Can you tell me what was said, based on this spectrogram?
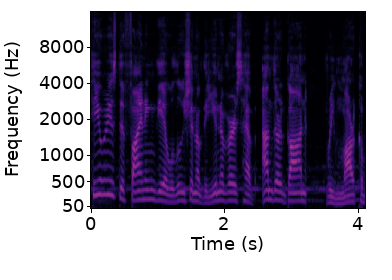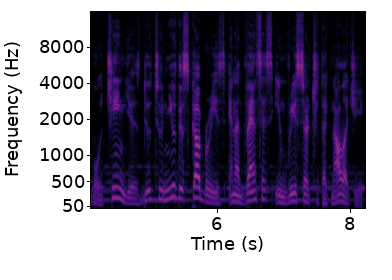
theories defining the evolution of the universe have undergone remarkable changes due to new discoveries and advances in research technology.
